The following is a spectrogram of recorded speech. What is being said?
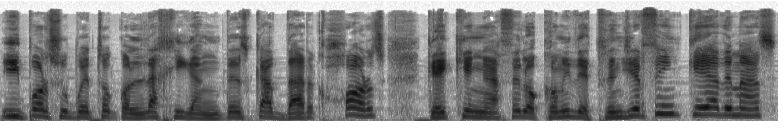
y por supuesto con la gigantesca Dark Horse, que es quien hace los cómics de Stranger Things, que además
